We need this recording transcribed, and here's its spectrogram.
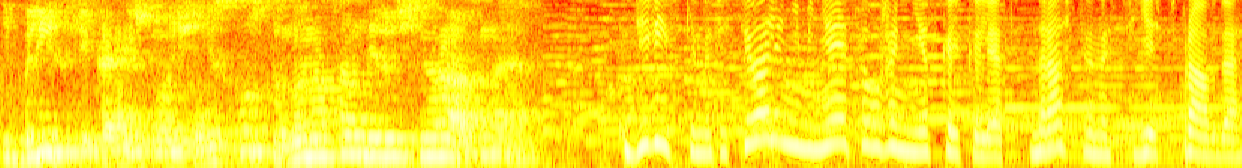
и близкие, конечно, очень искусства, но на самом деле очень разные. Девиз кинофестиваля не меняется уже несколько лет. Нравственность есть правда.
